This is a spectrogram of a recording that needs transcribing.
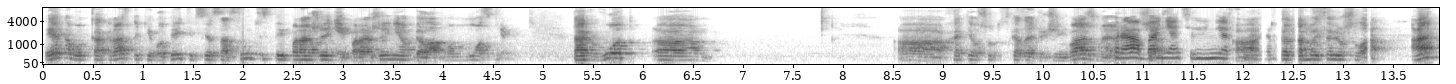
Это вот как раз таки вот эти все сосудистые поражения, поражения в головном мозге. Так вот, э, э, хотел что-то сказать очень важное. Про обонятельный нерв, а, наверное. Что-то мысль ушла. А?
